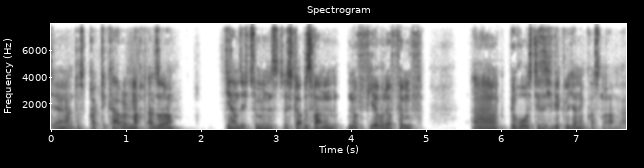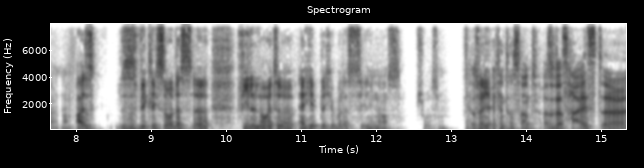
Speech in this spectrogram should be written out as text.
der das praktikabel macht. Also die haben sich zumindest, ich glaube, es waren nur vier oder fünf äh, Büros, die sich wirklich an den Kostenrahmen gehalten haben. Also es, es ist wirklich so, dass äh, viele Leute erheblich über das Ziel hinaus stoßen. Ja, das finde ich echt interessant. Also das heißt, äh,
